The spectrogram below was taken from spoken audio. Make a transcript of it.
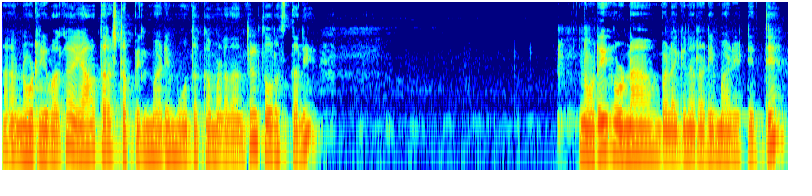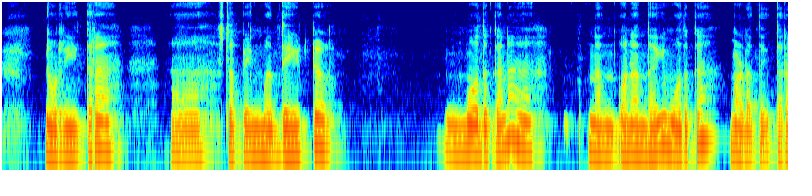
ನೋಡ್ರಿ ಇವಾಗ ಯಾವ ಥರ ಸ್ಟಫಿಂಗ್ ಮಾಡಿ ಮೋದಕ ಮಾಡೋದು ಅಂತೇಳಿ ತೋರಿಸ್ತೀನಿ. ನೋಡಿ ಹೂರ್ಣ ಬೆಳಗಿನ ರೆಡಿ ಮಾಡಿಟ್ಟಿದ್ದೆ. ನೋಡಿರಿ ಈ ಥರ ಸ್ಟಫಿಂಗ್ ಮಧ್ಯೆ ಇಟ್ಟು ಮೋದಕನ ನನ್ನ ಒಂದೊಂದಾಗಿ ಮೋದಕ ಮಾಡೋದು ಈ ಥರ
